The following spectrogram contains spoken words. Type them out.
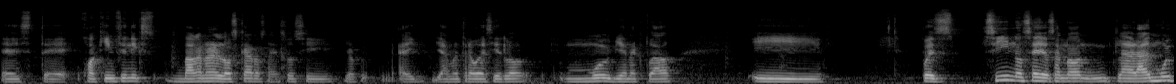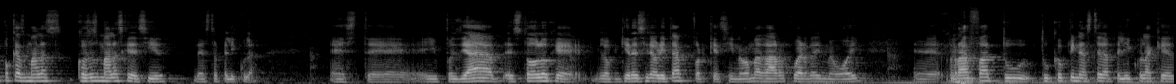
Este, Joaquín Phoenix va a ganar el Oscar, o sea, eso sí, yo ahí ya me atrevo a decirlo, muy bien actuado. Y pues sí, no sé, o sea, no, la verdad muy pocas malas cosas malas que decir de esta película. Este, y pues ya es todo lo que, lo que quiero decir ahorita, porque si no me agarro cuerda y me voy. Eh, Rafa, ¿tú, ¿tú qué opinaste de la película? ¿Qué,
